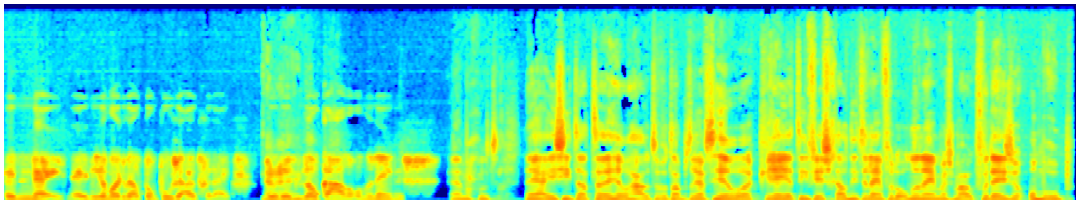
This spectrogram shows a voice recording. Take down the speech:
Eh, nee, nee, dus er worden wel tompoezen uitgereikt door de lokale ondernemers. Helemaal goed. Nou ja, je ziet dat eh, heel Houten wat dat betreft heel eh, creatief is. Geldt niet alleen voor de ondernemers, maar ook voor deze omroep.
